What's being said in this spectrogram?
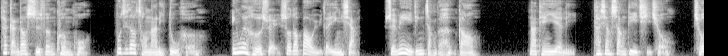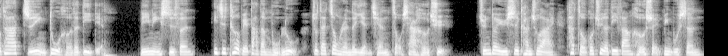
他感到十分困惑，不知道从哪里渡河。因为河水受到暴雨的影响，水面已经涨得很高。那天夜里，他向上帝祈求，求他指引渡河的地点。黎明时分，一只特别大的母鹿就在众人的眼前走下河去。军队于是看出来，他走过去的地方河水并不深，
